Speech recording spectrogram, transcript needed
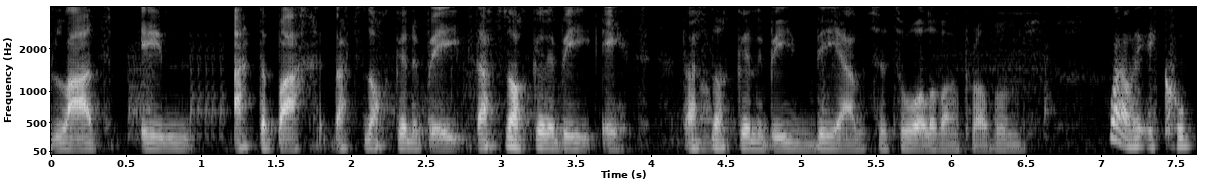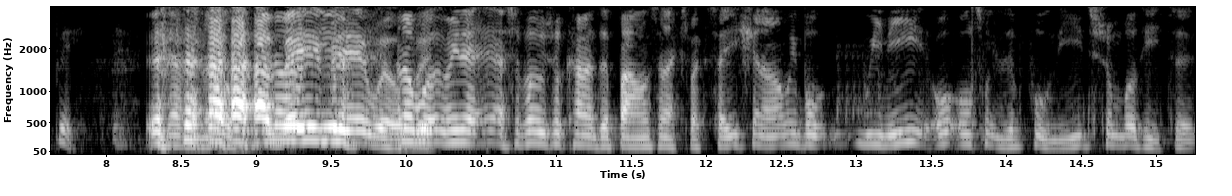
lad in at the back. That's not going to be. That's not going to be it. That's no. not going to be the answer to all of our problems. Well, it could be. You never know. you know Maybe you, it will. You know, I mean, I suppose we're kind of balancing expectation, aren't we? But we need ultimately Liverpool needs somebody to,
